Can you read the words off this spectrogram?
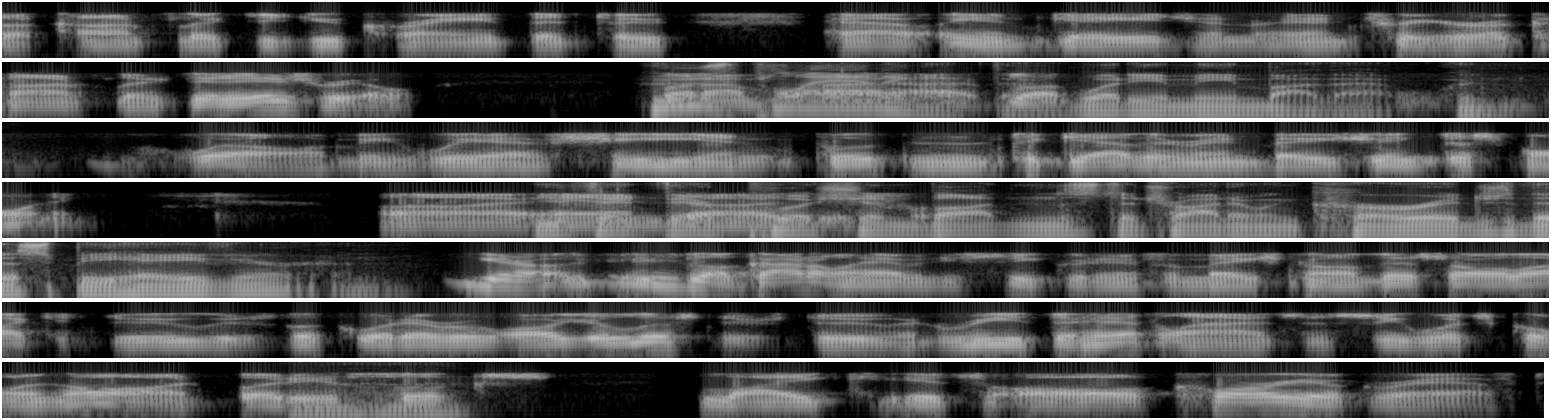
uh, conflict in Ukraine than to have, engage and, and trigger a conflict in Israel? Who's But I'm- planning I- I- it? Look, what do you mean by that? Well, I mean, we have Xi and Putin together in Beijing this morning. Uh, You think they're uh, pushing buttons to try to encourage this behavior? And you know, look, I don't have any secret information on this. All I can do is look whatever all your listeners do and read the headlines and see what's going on. But it looks like it's all choreographed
